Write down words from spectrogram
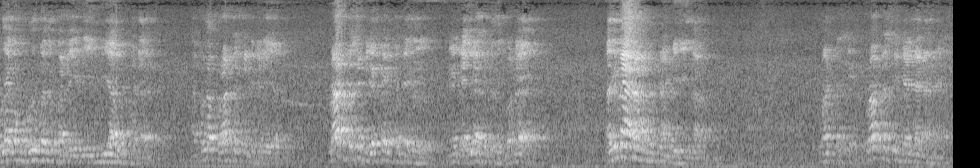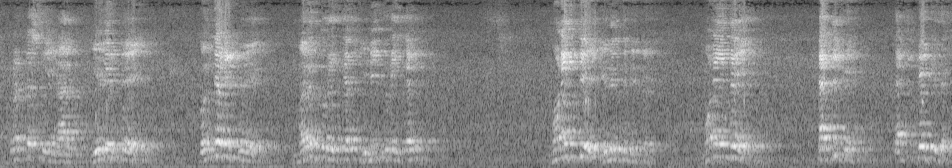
உலகம் முழுவதும் பரவியது இந்தியா உட்பட அப்பெல்லாம் புராட்டஸ்டன்ட் கிடையாது புராட்டஸ்டன்ட் எப்பேற்பட்டது? நேற்று ஐயா சொன்னது போல பதினாறாம் நூற்றாண்டிலே தான். புராட்டஸ்டன்ட் புராட்டஸ்டன்ட் என்ன புரொட்டஸ்ட் என்றால் எதிர்ப்பு கொந்தளிப்பு மறுத்துரைத்தல் இடித்துரைத்தல் முனைந்து எதிர்த்து நிற்கள் முனைந்து தட்டி கே- தட்டி கேட்குதல்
